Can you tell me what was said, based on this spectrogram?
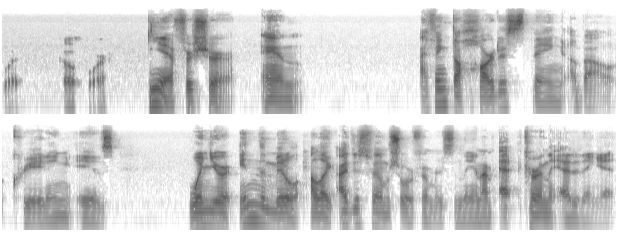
what I go for. yeah, for sure. And I think the hardest thing about creating is when you're in the middle. Like I just filmed a short film recently, and I'm currently editing it.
